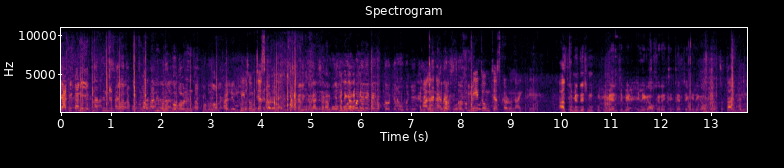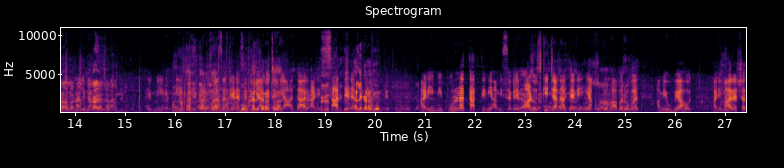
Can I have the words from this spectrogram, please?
या ठिकाणी एकनाथ शिंदे साहेबाचा फोटो लावला आणि भरत गोगावले यांचा फोटो लावला. मी तुमच्याचकडून पण त्यांनी काही वक्तव्य केलं होतं की मला मी तुमच्याचकडून ऐकते. आज तुम्ही देशमुख कुटुंबियांची भेट केली गावकऱ्यांची चर्चा केली गावकऱ्यांचं काय म्हणणं आलं आणि तुम्ही काय आश्वासन दिलं त्यांना? ए, मी मी आश्वासन देण्यासाठी मी आधार आणि साथ खाली देण्यासाठी होते. आणि मी पूर्ण ताकदीने आम्ही सगळे माणुसकीच्या नात्याने या कुटुंबाबरोबर आम्ही उभे आहोत. आणि महाराष्ट्रात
